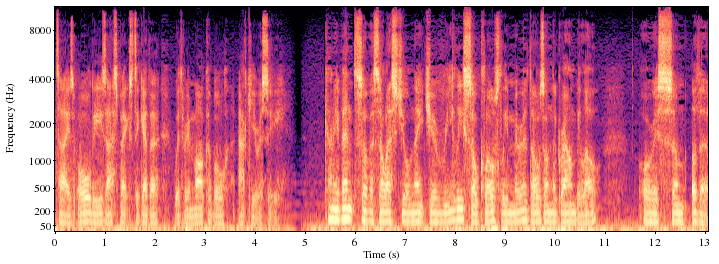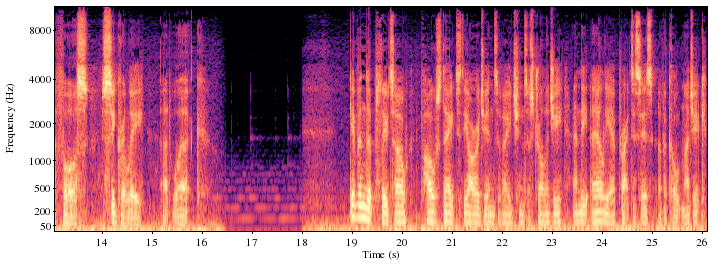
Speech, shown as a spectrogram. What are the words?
ties all these aspects together with remarkable accuracy. Can events of a celestial nature really so closely mirror those on the ground below? Or is some other force secretly at work? Given that Pluto postdates the origins of ancient astrology and the earlier practices of occult magic,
